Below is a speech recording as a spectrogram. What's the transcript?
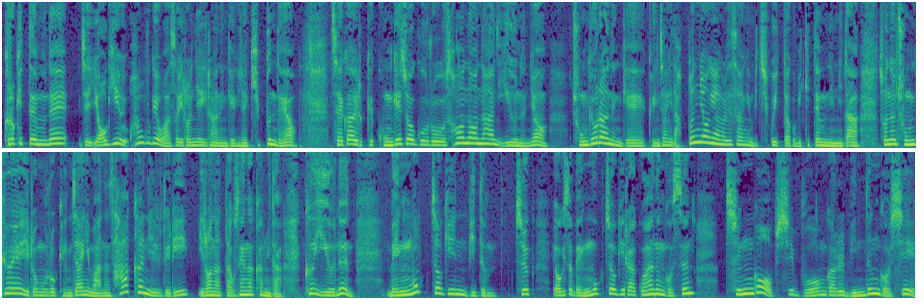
그렇기 때문에 이제 여기 한국에 와서 이런 얘기를 하는 게 굉장히 기쁜데요. 제가 이렇게 공개적으로 선언한 이유는요. 종교라는 게 굉장히 나쁜 영향을 세상에 미치고 있다고 믿기 때문입니다. 저는 종교의 이름으로 굉장히 많은 사악한 일들이 일어났다고 생각합니다. 그 이유는 맹목적인 믿음, 즉 여기서 맹목적이라고 하는 것은 증거 없이 무언가를 믿는 것이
